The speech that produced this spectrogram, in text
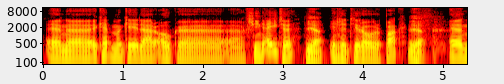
En ik heb hem een keer daar ook zien eten Ja, in zijn Tiroler pak. ja. En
